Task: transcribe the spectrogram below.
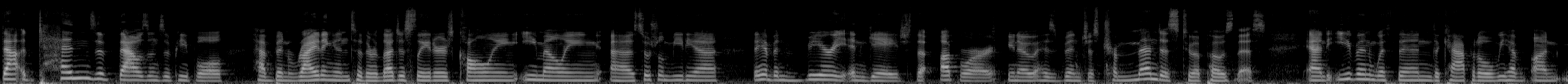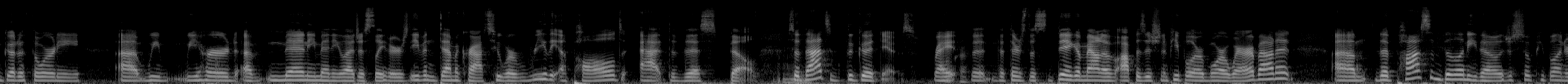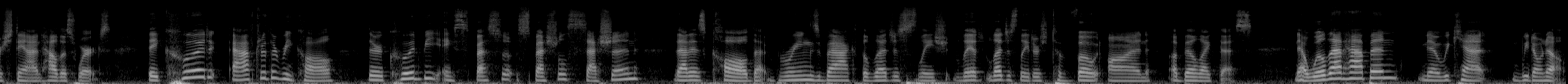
that tens of thousands of people have been writing into their legislators, calling, emailing, uh, social media. They have been very engaged. The uproar, you know, has been just tremendous to oppose this. And even within the Capitol, we have on good authority uh, we we heard of many many legislators, even Democrats, who were really appalled at this bill. So that's the good news, right? That, that there's this big amount of opposition and people are more aware about it. Um, the possibility, though, just so people understand how this works, they could after the recall, there could be a special special session that is called that brings back the legislation leg- legislators to vote on a bill like this. Now, will that happen? No, we can't. We don't know.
